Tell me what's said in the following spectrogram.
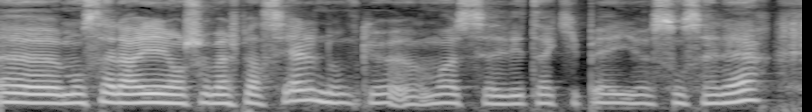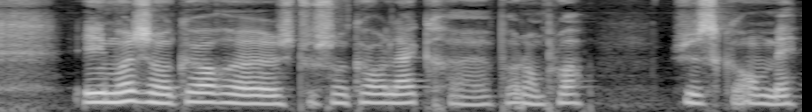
Euh, mon salarié est en chômage partiel, donc euh, moi, c'est l'État qui paye son salaire. Et moi, j'ai encore, je touche encore l'ACRE Pôle emploi jusqu'en mai.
